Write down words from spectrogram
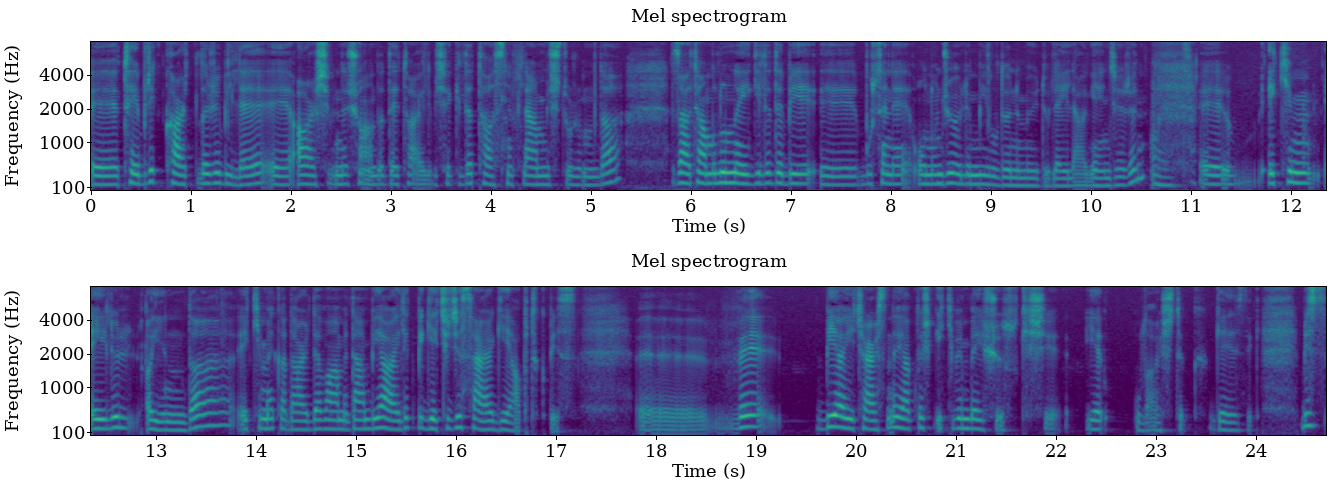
e, tebrik kartları bile e, arşivinde şu anda detaylı bir şekilde tasniflenmiş durumda. Zaten bununla ilgili de bir e, bu sene 10. ölüm yıl dönümüydü Leyla Gencer'in. Evet. E, Ekim, Eylül ayında Ekim'e kadar devam eden bir aylık bir geçici sergi yaptık biz. E, ve bir ay içerisinde yaklaşık 2500 kişiye ulaştık, gezdik. Biz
